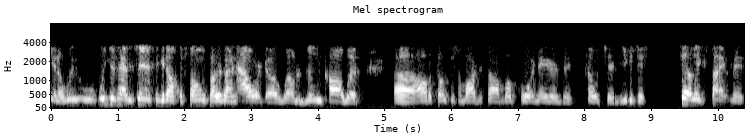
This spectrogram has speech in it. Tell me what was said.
you know, we we just had a chance to get off the phone probably about an hour ago. Well, a Zoom call with uh, all the coaches from Arkansas, both coordinators and coach, and you could just tell the excitement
